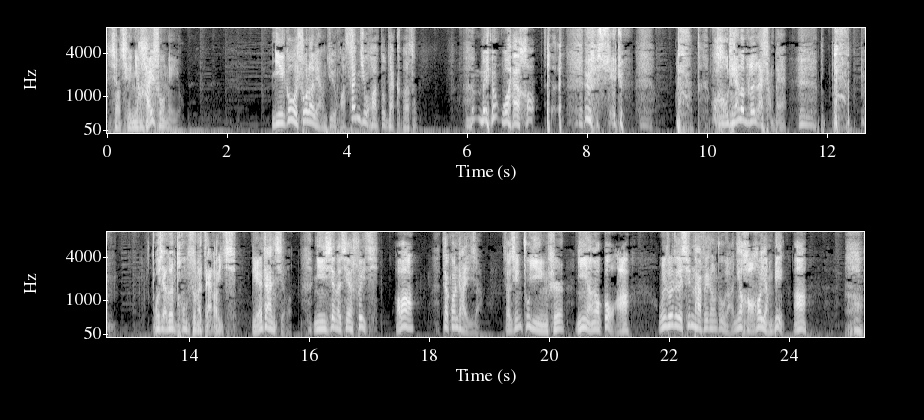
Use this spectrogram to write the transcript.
小秦，你还说没有？你跟我说了两句话，三句话都在咳嗽。没有，我还好。谢军，我后天能不能来上班？我想跟同事们站到一起。别站起了，你现在先睡起，好不好？再观察一下，小秦，注意饮食，营养要够啊！我跟你说，这个心态非常重要，你好好养病啊。好，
